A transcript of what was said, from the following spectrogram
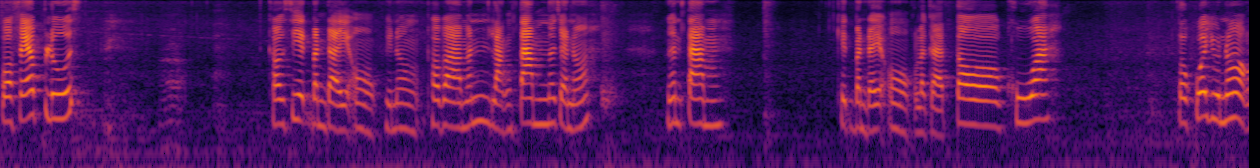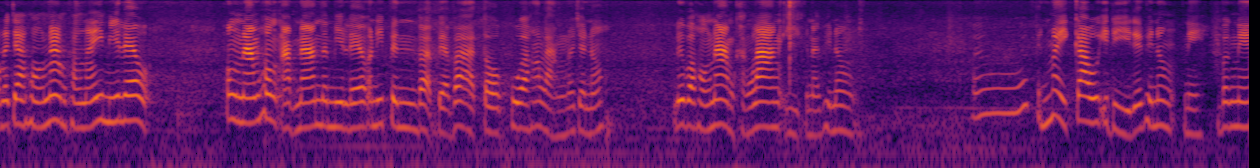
for fair plus เขาเสียดบันไดออกพี่น้อง เพราะว่ามันหลังต่ำเนาะจ๊ะเนาะเงินต่ำเข็ดบันไดออกแล้วก็ต่อครัวต่อครัวอยู่นอกนะจ๊ะห้องน้ำข้างในมีแล้ว ห้องน้ำห้องอาบน้ำนะมีแล้ว อันนี้เป็นแบบแบบว่าต่อครัวข้างหลังเนาะจ๊ะเนาะ หรือว่าห้องน้ำข้างล่างอีกนะพี่น้องเอ้ยเป็นไม้เก่าอีดีเด้พี่น้องนี่เบิ่งแหน่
